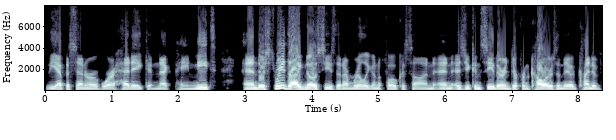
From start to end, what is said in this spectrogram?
the epicenter of where headache and neck pain meet. And there's three diagnoses that I'm really going to focus on. And as you can see, they're in different colors and they kind of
